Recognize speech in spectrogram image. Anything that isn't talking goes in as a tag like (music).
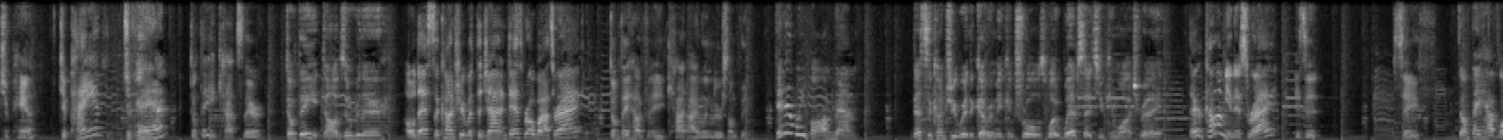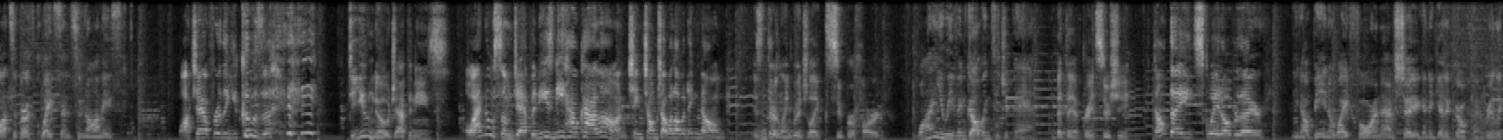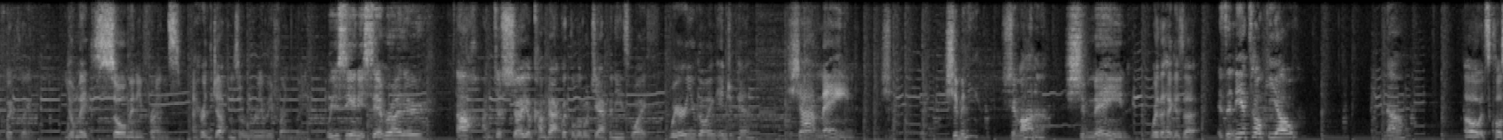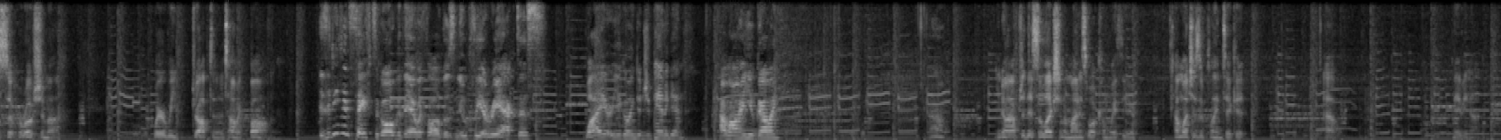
Japan? Japan? Japan? Don't they eat cats there? Don't they eat dogs over there? Oh, that's the country with the giant death robots, right? Don't they have a cat island or something? Didn't we bomb them? That's the country where the government controls what websites you can watch, right? They're communists, right? Is it safe? Don't they have lots of earthquakes and tsunamis? Watch out for the Yakuza. (laughs) Do you know Japanese? Oh, I know some Japanese. Ni hao kai lan. Ching chong shabalaba ding dong. Isn't their language like super hard? Why are you even going to Japan? I bet they have great sushi. Don't they eat squid over there? You know, being a white foreigner, I'm sure you're gonna get a girlfriend really quickly. You'll make so many friends. I heard the Japanese are really friendly. Will you see any samurai there? Ah, I'm just sure you'll come back with a little Japanese wife. Where are you going in Japan? Shimane. Shimini? Shimano? Shimane? Where the heck is that? Is it near Tokyo? No? Oh, it's close to Hiroshima, where we dropped an atomic bomb. Is it even safe to go over there with all those nuclear reactors? Why are you going to Japan again? How long are you going? Oh. You know, after this election, I might as well come with you. How much is a plane ticket? Oh. Maybe not.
